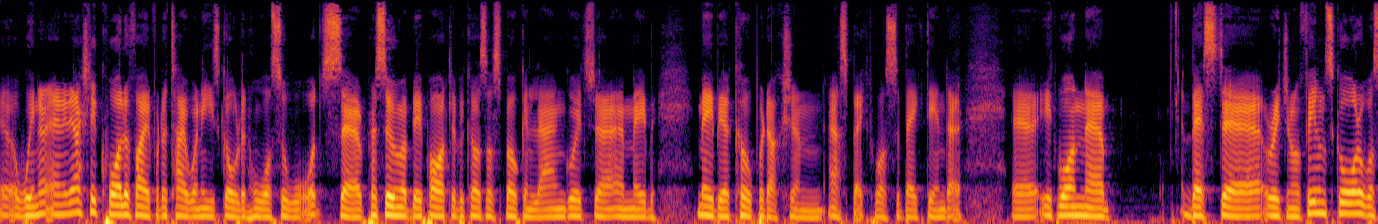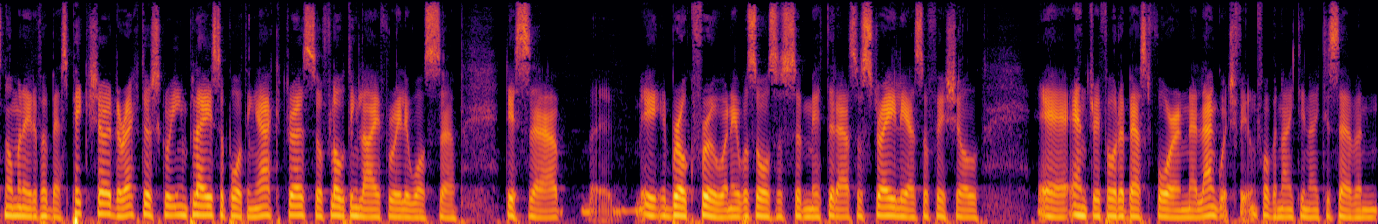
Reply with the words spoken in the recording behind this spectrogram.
uh, winner and it actually qualified for the Taiwanese Golden Horse Awards, uh, presumably partly because of spoken language uh, and maybe maybe a co-production aspect was baked in there. Uh, it won uh, Best uh, Original Film Score was nominated for Best Picture, Director, Screenplay, Supporting Actress. So Floating Life really was uh, this. Uh, it broke through, and it was also submitted as Australia's official uh, entry for the Best Foreign Language Film for the 1997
